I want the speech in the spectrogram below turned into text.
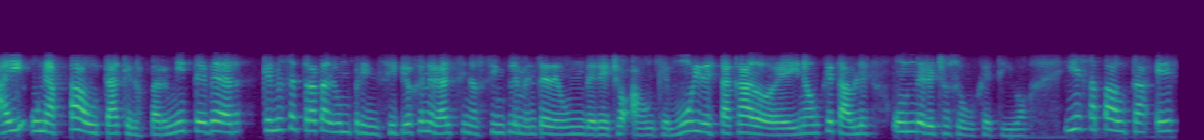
hay una pauta que nos permite ver que no se trata de un principio general, sino simplemente de un derecho, aunque muy destacado e inobjetable, un derecho subjetivo. Y esa pauta es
